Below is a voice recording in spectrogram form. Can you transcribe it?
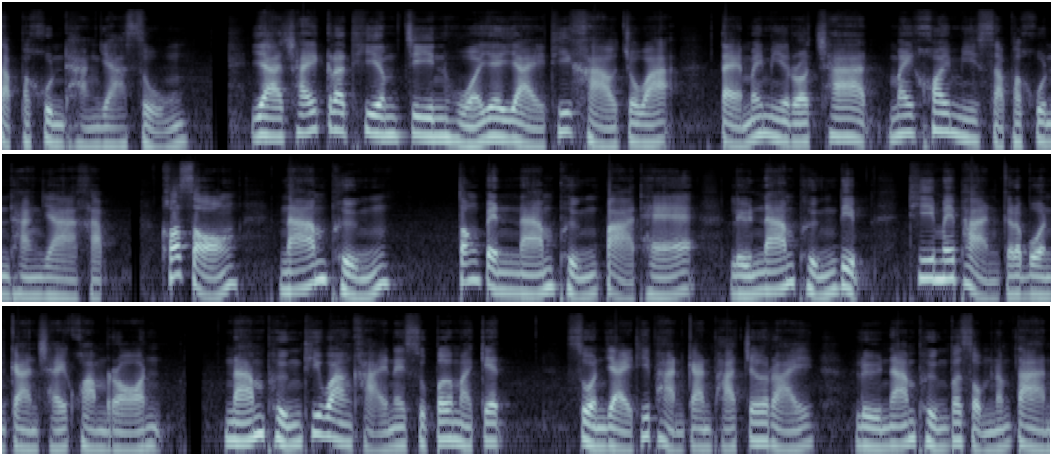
สรรพคุณทางยาสูง อย่าใช้กระเทียมจีนหัวใหญ่ ๆ ที่ขาวจวะ แต่ไม่มีรสชาติไม่ค่อยมีสรรพคุณทางยาครับ ข้อ 2. น้ำผึ้งต้องเป็นน้ำผึ้งป่าแท้ หรือน้ำผึ้งดิบที่ไม่ผ่านกระบวนการใช้ความร้อน น้ำผึ้งที่วางขายในซูเปอร์มาร์เก็ต ส่วนใหญ่ที่ผ่านการพาสเจอร์ไรส์หรือน้ำผึ้งผสมน้ำตาล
